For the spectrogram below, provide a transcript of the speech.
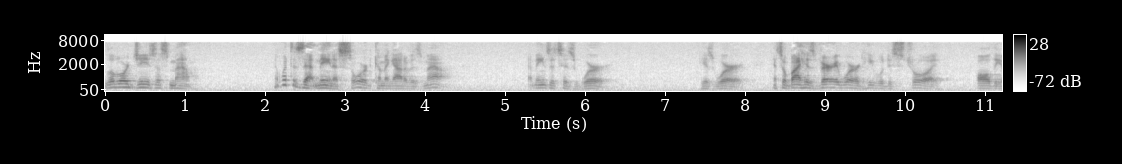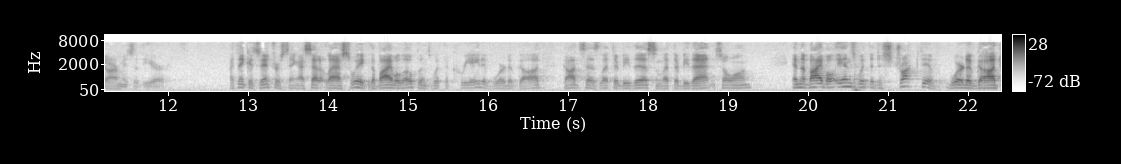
the Lord Jesus' mouth. Now, what does that mean, a sword coming out of his mouth? That means it's his word. His word. And so, by his very word, he will destroy all the armies of the earth. I think it's interesting. I said it last week. The Bible opens with the creative word of God. God says, let there be this and let there be that and so on. And the Bible ends with the destructive word of God,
